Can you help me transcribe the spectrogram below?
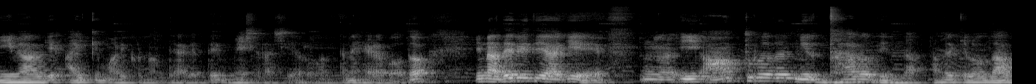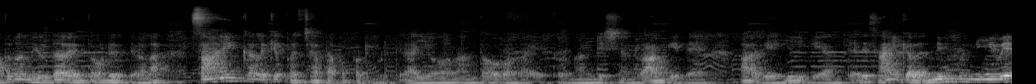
ನೀವಾಗಿ ಆಯ್ಕೆ ಮಾಡಿಕೊಂಡಂತೆ ಆಗುತ್ತೆ ಮೇಷರಾಶಿಯವರು ಅಂತಲೇ ಹೇಳಬಹುದು. ಇನ್ನು ಅದೇ ರೀತಿಯಾಗಿ ಈ ಆತುರದ ನಿರ್ಧಾರದಿಂದ, ಅಂದರೆ ಕೆಲವೊಂದು ಆತುರ ನಿರ್ಧಾರ ಏನು ತೊಗೊಂಡಿರ್ತೀವಲ್ಲ, ಸಾಯಂಕಾಲಕ್ಕೆ ಪಶ್ಚಾತ್ತಾಪ ಪಟ್ಬಿಡ್ತೀವಿ ಅಯ್ಯೋ, ನಾನು ತೊಗೋಬೋದಾಯಿತು ನನ್ನ ಡಿಸಿಷನ್ ರಾಂಗ್ ಇದೆ, ಹಾಗೆ ಹೀಗೆ ಅಂತೇಳಿ ಸಾಯಂಕಾಲ ನಿಮ್ಮ ನೀವೇ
